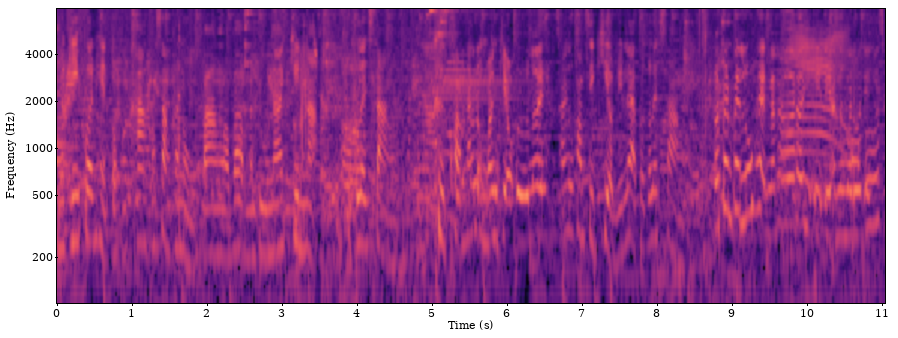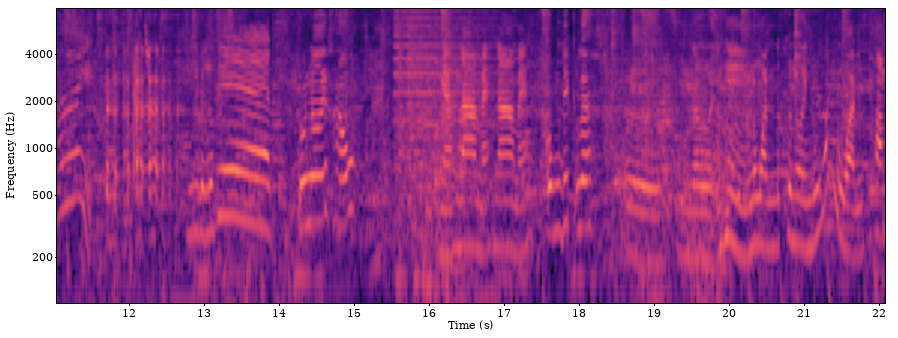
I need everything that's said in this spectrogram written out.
เมื่อกี้เฟิร์นเห็นตรงข้างๆเขาสั่งขนมปังแล้วแบบมันดูน่ากินอะก็เลยสั่ง คือความน่าขนกิมนปังเขียวอือเลย ใช่คือความสีเขียวนี่แหละเฟิร์นก็เลยสั่งแล้วเป็นเป็นรูปเห็ดนะเธอเธออีกอีกอันหนึงมาดูเอดิอใช่ นี่เป็นรูปเพจดูเนยเขาไงหน้าไหมหน้าไหมกลมดิกเลย เออเนยอื้อหือนวลคือเนยนวลนวลความ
